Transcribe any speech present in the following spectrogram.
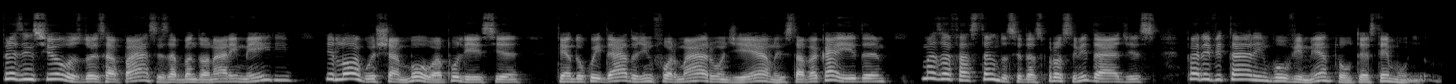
presenciou os dois rapazes abandonarem Meire e logo chamou a polícia, tendo cuidado de informar onde ela estava caída, mas afastando-se das proximidades para evitar envolvimento ou testemunho.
